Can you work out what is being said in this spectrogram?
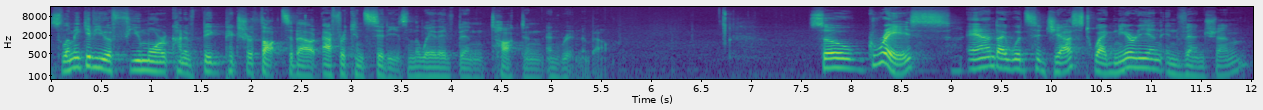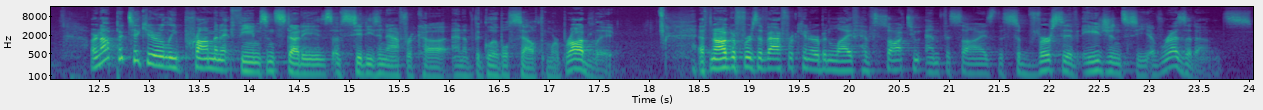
So, let me give you a few more kind of big picture thoughts about African cities and the way they've been talked and, and written about. So, grace, and I would suggest Wagnerian invention, are not particularly prominent themes in studies of cities in Africa and of the global south more broadly. Ethnographers of African urban life have sought to emphasize the subversive agency of residents.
